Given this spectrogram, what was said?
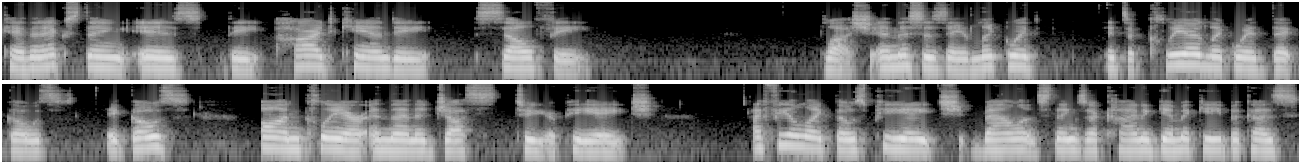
Okay, the next thing is the Hard Candy Selfie blush. And this is a liquid, it's a clear liquid that goes, it goes on clear and then adjusts to your pH. I feel like those pH balance things are kind of gimmicky because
